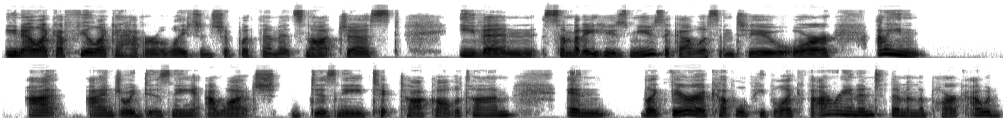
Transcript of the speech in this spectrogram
you know like i feel like i have a relationship with them it's not just even somebody whose music i listen to or i mean i i enjoy disney i watch disney tiktok all the time and like there are a couple of people like if i ran into them in the park i would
